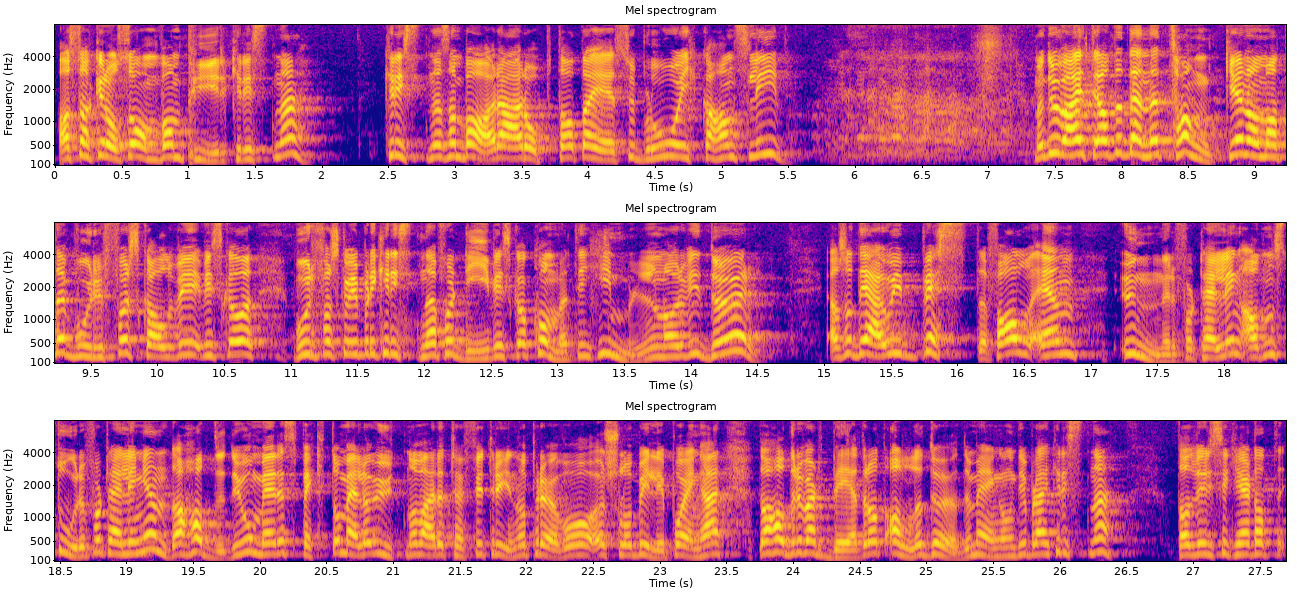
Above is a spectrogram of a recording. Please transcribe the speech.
Han snakker også om vampyrkristne. Kristne som bare er opptatt av Jesu blod og ikke hans liv. Men du vet at denne tanken om at hvorfor skal, vi, vi skal, hvorfor skal vi bli kristne fordi vi skal komme til himmelen når vi dør? Altså, det er jo i beste fall en underfortelling av den store fortellingen. Da hadde du jo med respekt å melde, uten å være tøff i trynet og prøve å slå billige poeng her, da hadde det vært bedre at alle døde med en gang de ble kristne. Da hadde vi risikert at,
